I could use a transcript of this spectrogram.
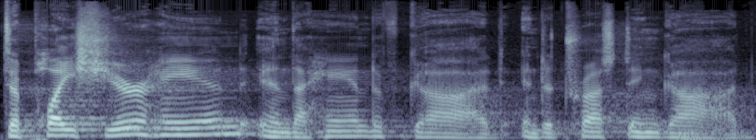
to place your hand in the hand of God and to trust in God,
